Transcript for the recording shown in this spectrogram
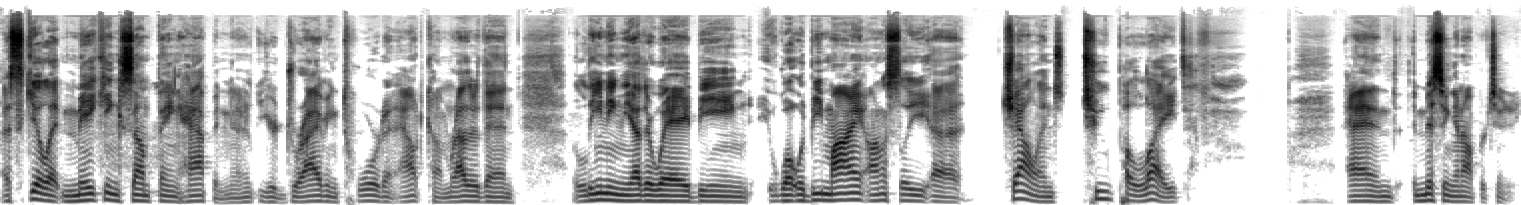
a skill at making something happen. You're driving toward an outcome rather than leaning the other way, being what would be my honestly uh, challenge, too polite, and missing an opportunity.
